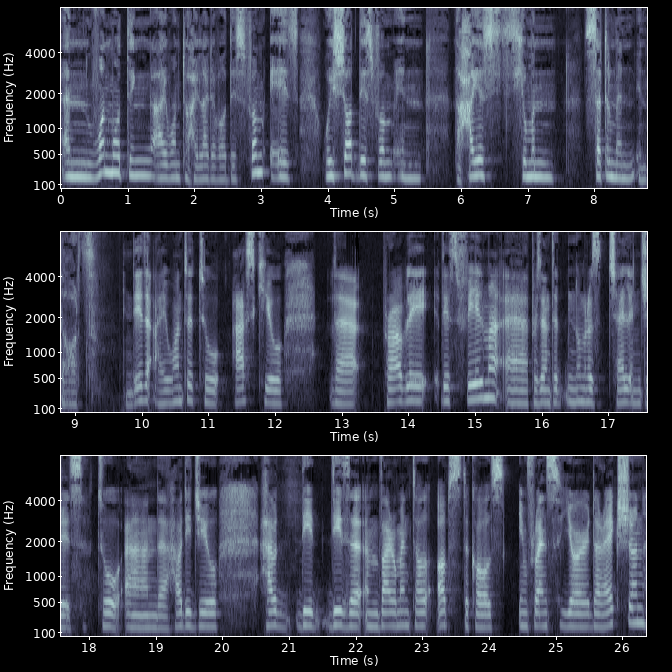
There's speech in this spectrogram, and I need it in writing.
And one more thing I want to highlight about this film is we shot this film in the highest human settlement in the earth. Indeed, I wanted to ask you that Probably this film uh, presented numerous challenges too. And uh, how did you, how did these uh, environmental obstacles influence your direction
